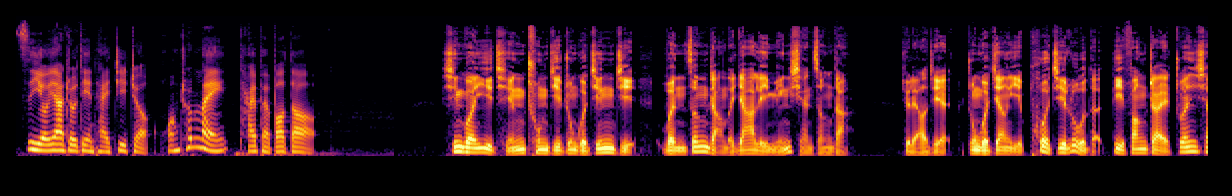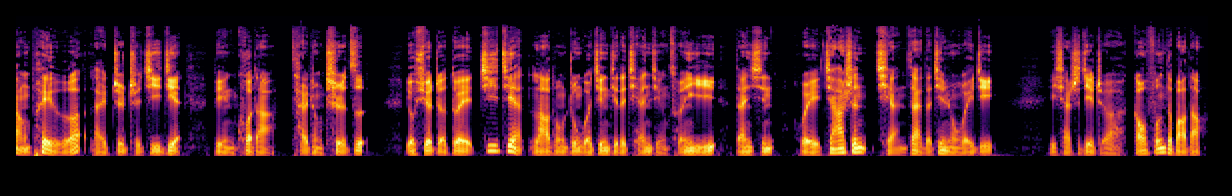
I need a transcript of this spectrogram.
自由亚洲电台记者黄春梅台北报道。新冠疫情冲击中国经济，稳增长的压力明显增大。据了解，中国将以破纪录的地方债专项配额来支持基建，并扩大财政赤字。有学者对基建拉动中国经济的前景存疑，担心会加深潜在的金融危机。以下是记者高峰的报道：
